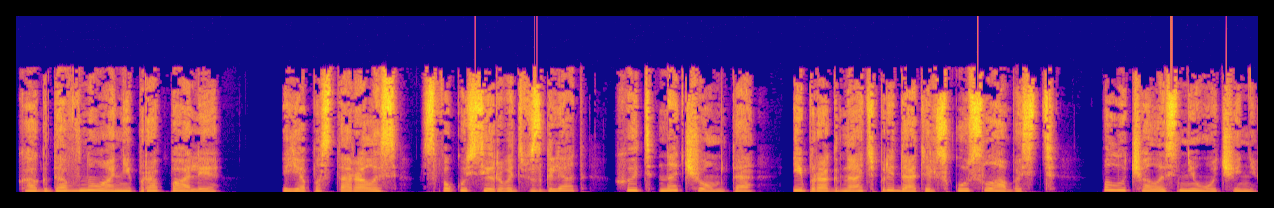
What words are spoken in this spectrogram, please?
Как давно они пропали? Я постаралась сфокусировать взгляд хоть на чем-то и прогнать предательскую слабость. Получалось не очень.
